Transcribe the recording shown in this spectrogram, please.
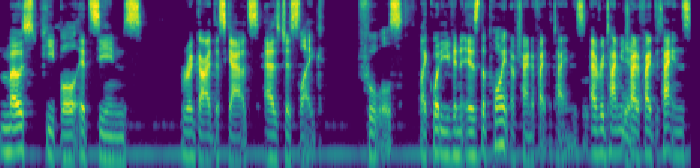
most people, it seems, regard the scouts as just like fools. Like, what even is the point of trying to fight the Titans? Every time you try to fight the Titans,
